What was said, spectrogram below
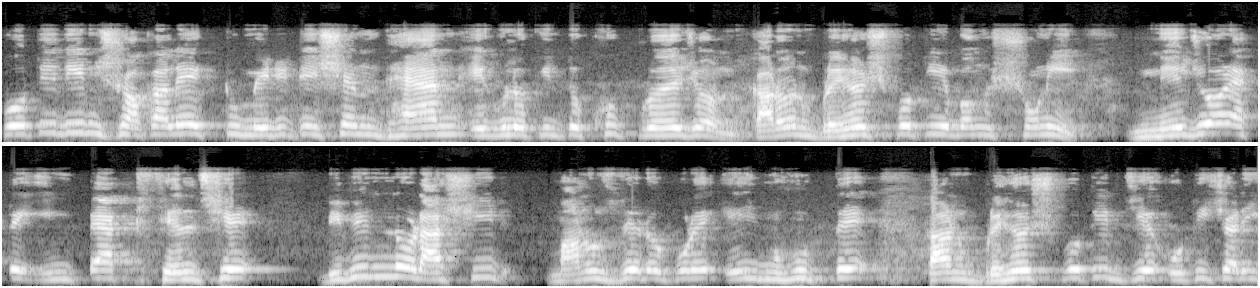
প্রতিদিন সকালে একটু মেডিটেশন ধ্যান, এগুলো কিন্তু খুব প্রয়োজন। কারণ বৃহস্পতি এবং শনি মেজর একটা ইম্প্যাক্ট ফেলছে। বিভিন্ন রাশির মানুষদের ওপরে এই মুহূর্তে, কারণ বৃহস্পতির যে অতিচারী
